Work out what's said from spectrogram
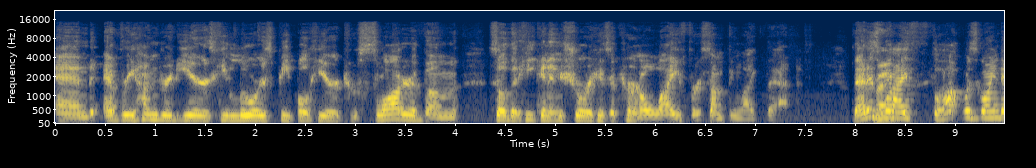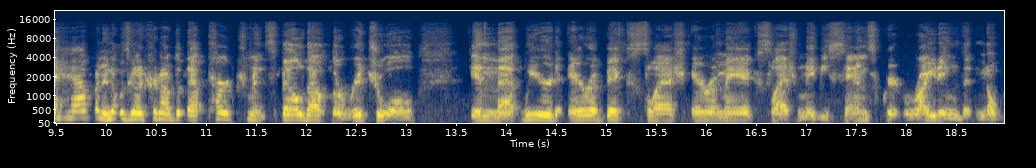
and every hundred years he lures people here to slaughter them so that he can ensure his eternal life or something like that that is Right. what i thought was going to happen and it was going to turn out that that parchment spelled out the ritual in that weird Arabic slash Aramaic slash maybe Sanskrit writing that no,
